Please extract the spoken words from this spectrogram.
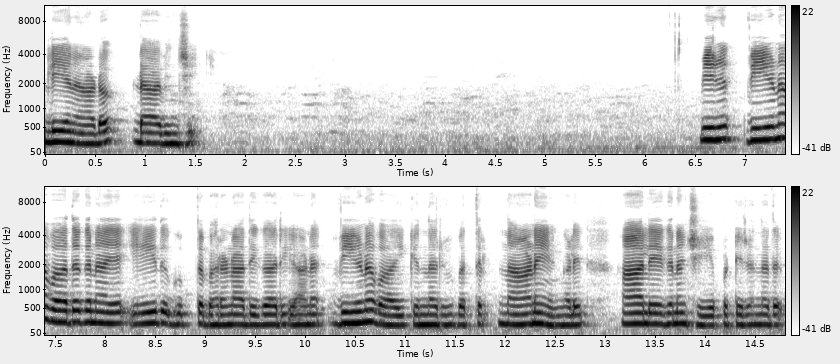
ലിയനാർഡോ ഡാവിഞ്ചി വീണ വീണവാതകനായ ഏത് ഗുപ്ത ഭരണാധികാരിയാണ് വീണ വായിക്കുന്ന രൂപത്തിൽ നാണയങ്ങളിൽ ആലേഖനം ചെയ്യപ്പെട്ടിരുന്നത്?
